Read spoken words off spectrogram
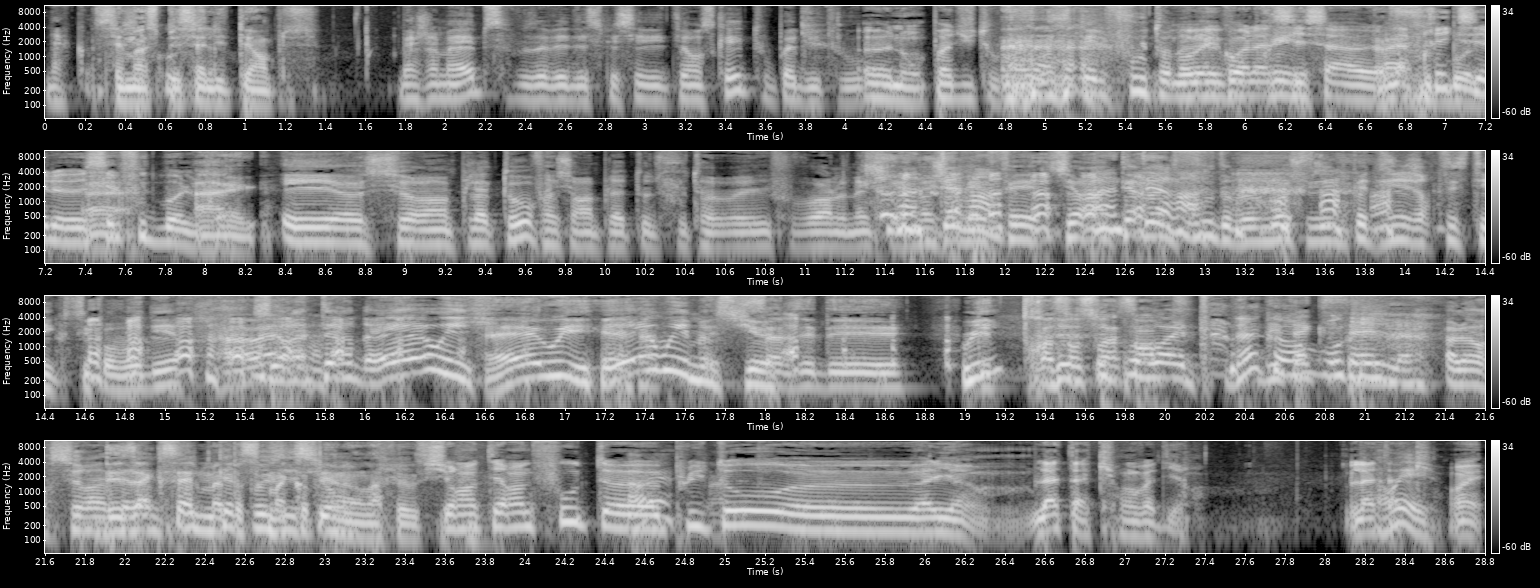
D'accord. C'est ma cool, spécialité en plus. Benjamin Epps, vous avez des spécialités en skate ou pas du tout? Euh, non, pas du tout. C'était le foot, on Ouais, avait voilà, compris. c'est ça. euh, L'Afrique, football. c'est le, Ah, football. ah, ouais. Et euh, sur un plateau, enfin sur un plateau de foot, euh, il faut voir le mec Sur qui un terrain. fait. Sur un, Un terrain, terrain. de foot, mais moi je faisais du patinage artistique, c'est pour vous dire. sur un terrain, de- eh oui, Eh oui eh oui monsieur. Ça faisait des, oui, des 360. des supports. Des D'accord. ok. axels. Alors sur un Des terrain de axels, foot, quelle ma copine en a fait aussi. Sur un terrain de foot, euh, Ah ouais plutôt, euh, allez, l'attaque, on va dire. L'attaque, ouais.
